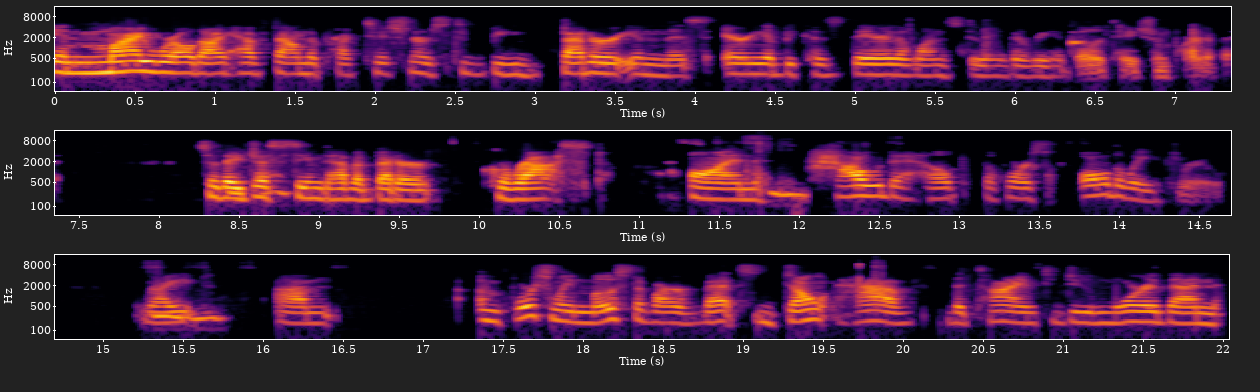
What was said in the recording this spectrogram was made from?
in my world, I have found the practitioners to be better in this area because they're the ones doing the rehabilitation part of it. So they just seem to have a better grasp on Mm. how to help the horse all the way through, right? Mm. Um, unfortunately, most of our vets don't have the time to do more than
